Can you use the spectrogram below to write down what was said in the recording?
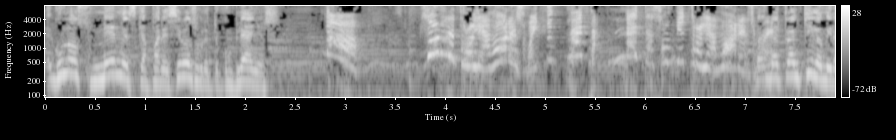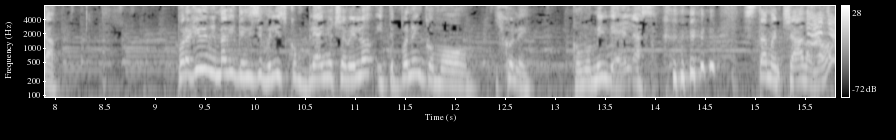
algunos memes que aparecieron sobre tu cumpleaños? No, son retroleadores, güey. Neta, neta, son bien troleadores, güey. Bueno, tranquilo, mira. Por aquí hay una imagen que dice feliz cumpleaños, Chabelo, y te ponen como, híjole, como mil velas. Está manchado, ¿no? Ya,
